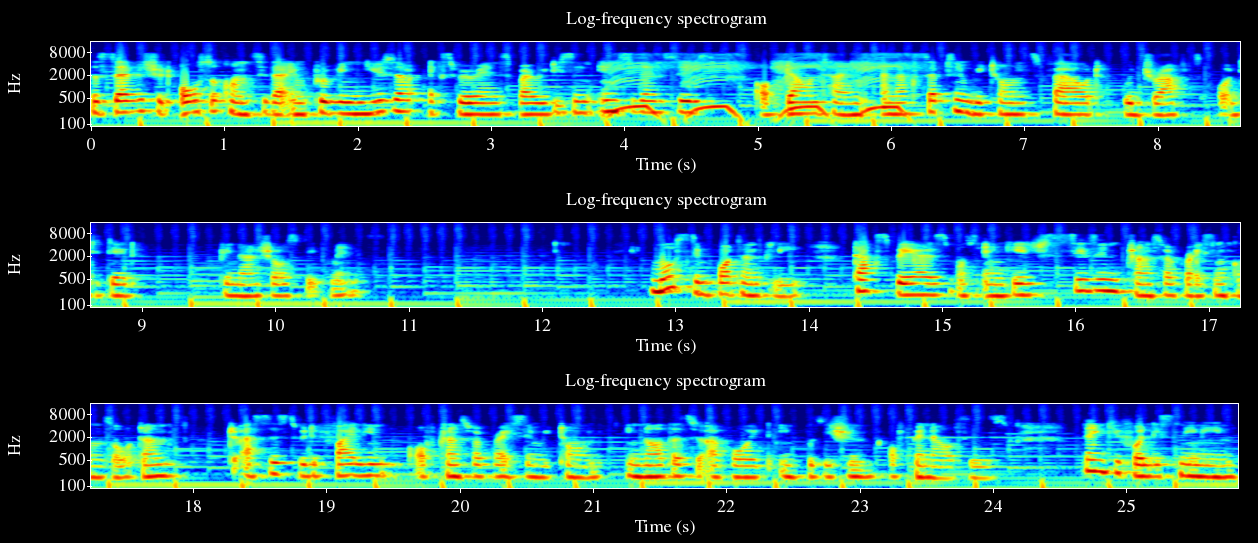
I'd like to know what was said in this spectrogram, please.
The service should also consider improving user experience by reducing incidences of downtime and accepting returns filed with draft audited financial statements. Most importantly, taxpayers must engage seasoned transfer pricing consultants to assist with the filing of transfer pricing returns in order to avoid imposition of penalties. Thank you for listening in.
